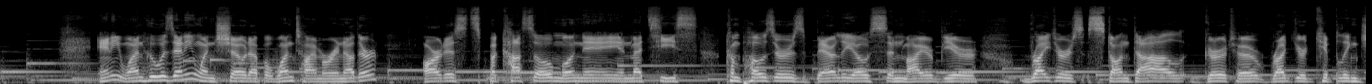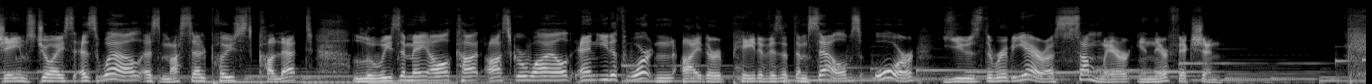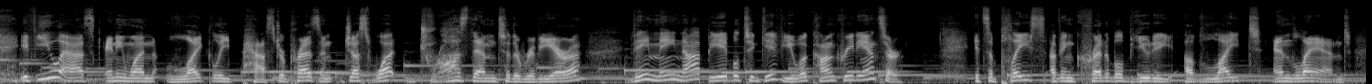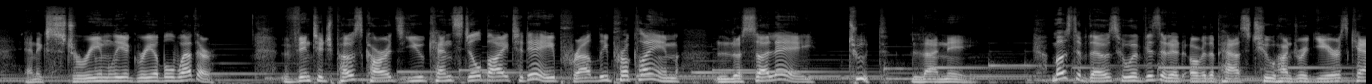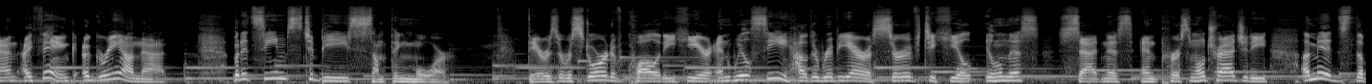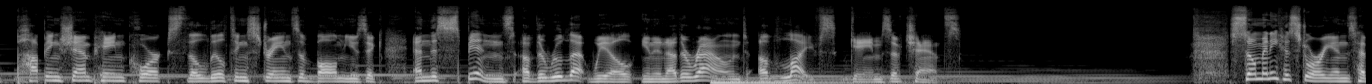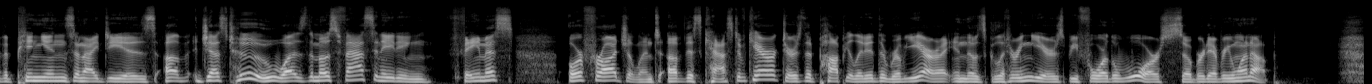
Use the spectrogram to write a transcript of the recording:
Anyone who was anyone showed up at one time or another artists Picasso, Monet, and Matisse, composers Berlioz and Meyerbeer, writers Stendhal, Goethe, Rudyard Kipling, James Joyce, as well as Marcel Proust, Colette, Louisa May Alcott, Oscar Wilde, and Edith Wharton either paid a visit themselves or use the Riviera somewhere in their fiction. If you ask anyone likely past or present just what draws them to the Riviera, they may not be able to give you a concrete answer. It's a place of incredible beauty, of light and land, and extremely agreeable weather. Vintage postcards you can still buy today proudly proclaim Le Soleil toute l'année. Most of those who have visited over the past 200 years can, I think, agree on that. But it seems to be something more. There is a restorative quality here, and we'll see how the Riviera served to heal illness, sadness, and personal tragedy amidst the popping champagne corks, the lilting strains of ball music, and the spins of the roulette wheel in another round of life's games of chance. So many historians have opinions and ideas of just who was the most fascinating, famous, or fraudulent of this cast of characters that populated the Riviera in those glittering years before the war sobered everyone up.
